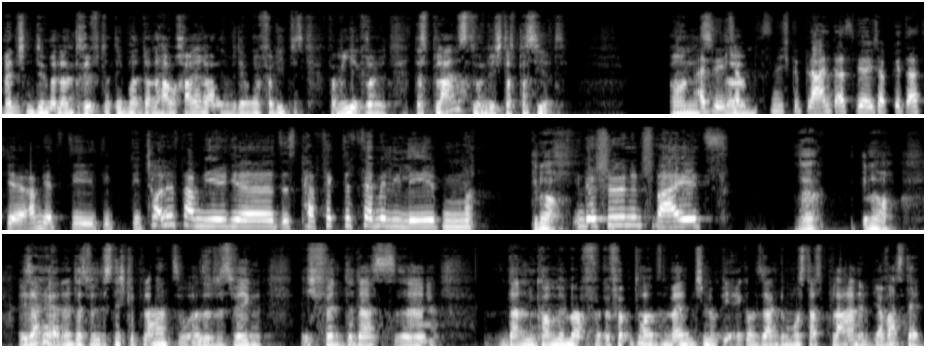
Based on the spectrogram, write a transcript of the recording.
Menschen, den man dann trifft und den man dann auch heiratet, mit dem man verliebt ist, Familie gründet. Das planst du nicht, das passiert. Und, also ich ähm, habe es nicht geplant, dass wir, ich habe gedacht, wir haben jetzt die, die, die tolle Familie, das perfekte Family-Leben. Genau. In der schönen Schweiz. Ja, genau. Ich sage ja, ne, das ist nicht geplant so. Also deswegen, ich finde, dass äh, dann kommen immer 5000 Menschen um die Ecke und sagen, du musst das planen. Ja, was denn?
